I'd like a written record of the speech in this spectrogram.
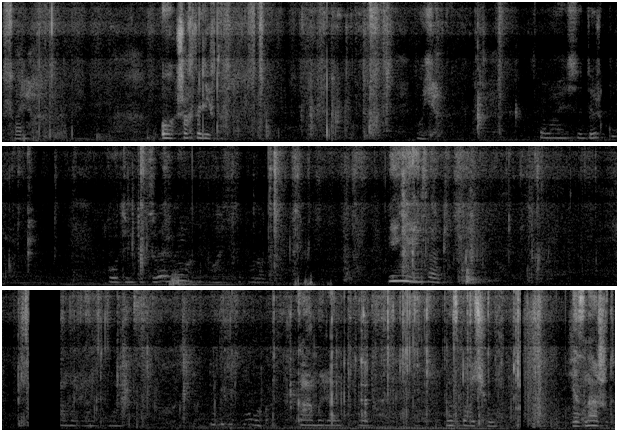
Сорі. О, шахта ліфта. Ой. Знімаю цю дирку. Вот він тут закрив. Ні, ні, я знаю тут. Камери Антон. Камери Антон. Нас бачили. Я знаю, що тут.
